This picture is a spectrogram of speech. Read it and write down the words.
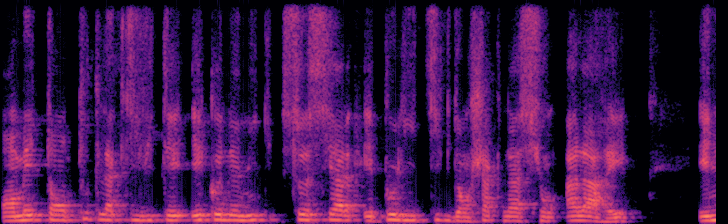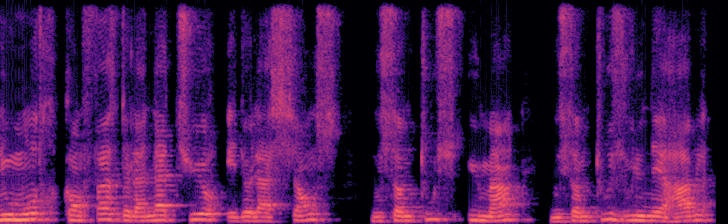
en mettant toute l'activité économique, sociale et politique dans chaque nation à l'arrêt et nous montre qu'en face de la nature et de la science, nous sommes tous humains, nous sommes tous vulnérables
